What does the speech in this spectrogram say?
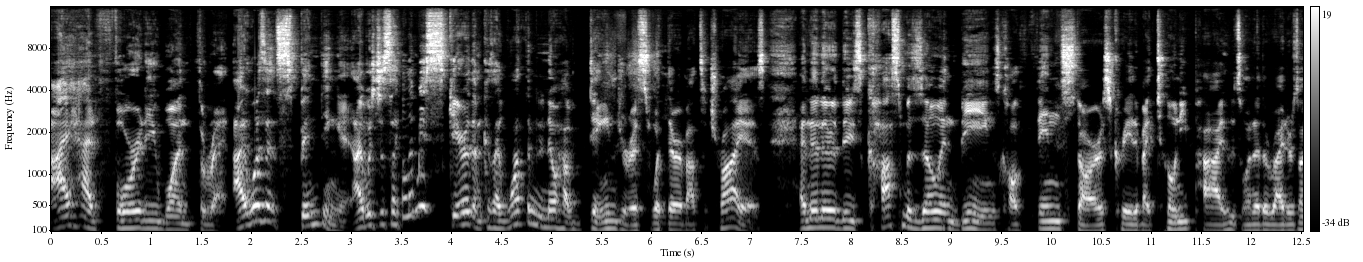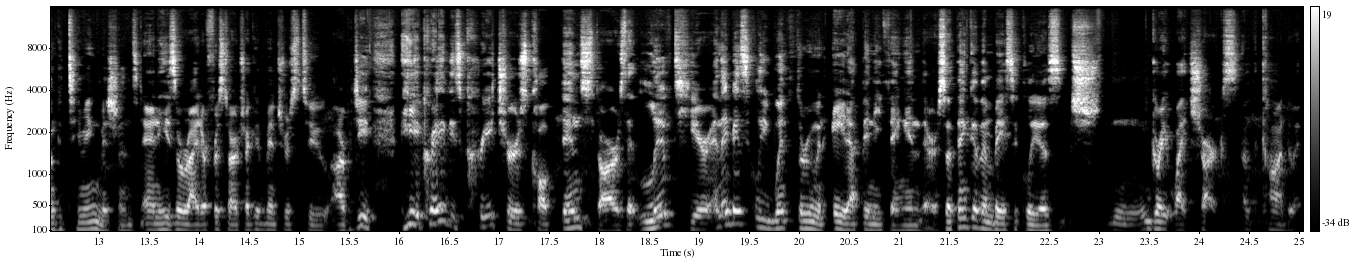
I had 41 threat. I wasn't spending it. I was just like, let me scare them because I want them to know how dangerous what they're about to try is. And then there are these cosmozoan beings called Thin Stars, created by Tony Pi, who's one of the writers on Continuing Missions, and he's a writer for Star Trek Adventures 2 RPG. He had created these creatures called Thin Stars that lived here, and they basically went through and ate up anything in there. So think of them basically as sh- great white sharks of the conduit.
